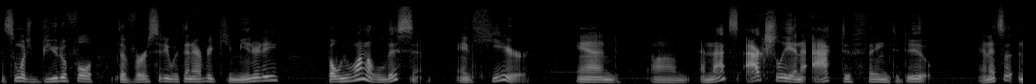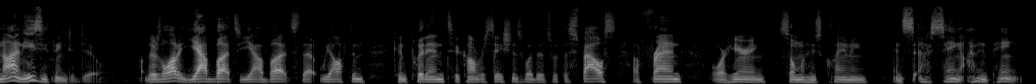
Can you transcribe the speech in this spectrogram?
and so much beautiful diversity within every community but we want to listen and hear, and um, and that's actually an active thing to do, and it's a, not an easy thing to do. There's a lot of yeah buts, yeah buts that we often can put into conversations, whether it's with a spouse, a friend, or hearing someone who's claiming and saying I'm in pain.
